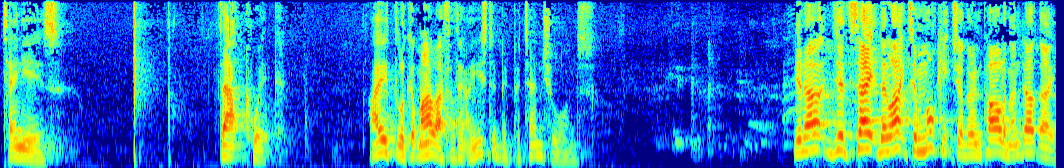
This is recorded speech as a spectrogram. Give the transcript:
Ten years. That quick. I look at my life and think, I used to be potential once. You know, you'd say, they like to mock each other in Parliament, don't they?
